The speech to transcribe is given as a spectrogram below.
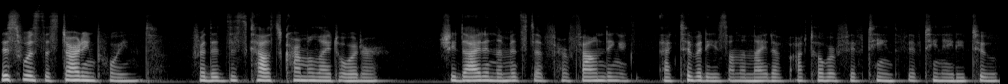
This was the starting point for the Discalced Carmelite order. She died in the midst of her founding activities on the night of October 15, 1582,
